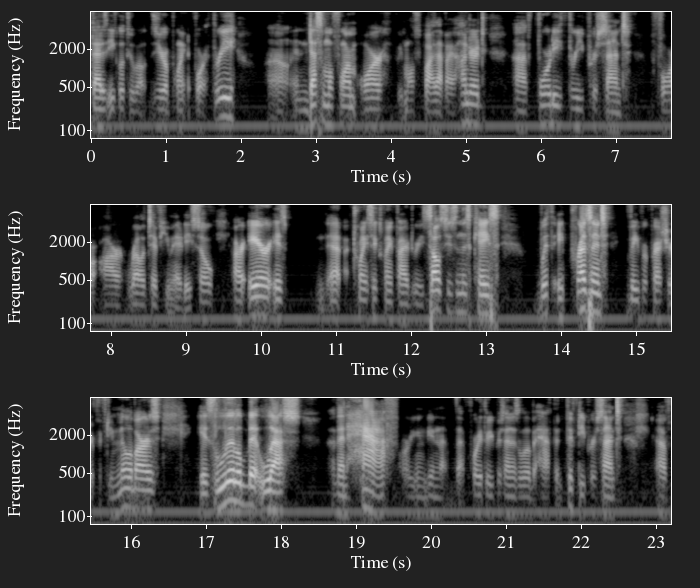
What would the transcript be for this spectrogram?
that is equal to about 0.43, uh, in decimal form, or we multiply that by 100, 43% uh, for our relative humidity. So our air is at 26.5 degrees Celsius in this case, with a present vapor pressure of 15 millibars, is a little bit less than half, or again, that 43% is a little bit half than 50% of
